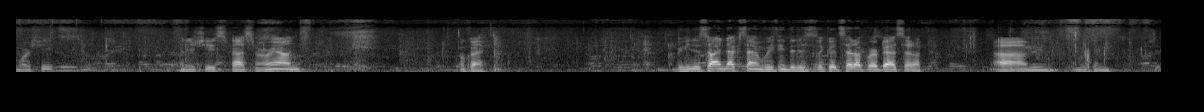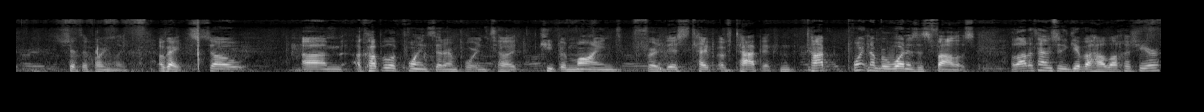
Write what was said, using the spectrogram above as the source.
more sheets. Hundred sheets. Pass them around. Okay. We can decide next time if we think that this is a good setup or a bad setup. Um, we can shift accordingly. Okay, so um, a couple of points that are important to keep in mind for this type of topic. Top point number one is as follows: a lot of times when you give a halacha here,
